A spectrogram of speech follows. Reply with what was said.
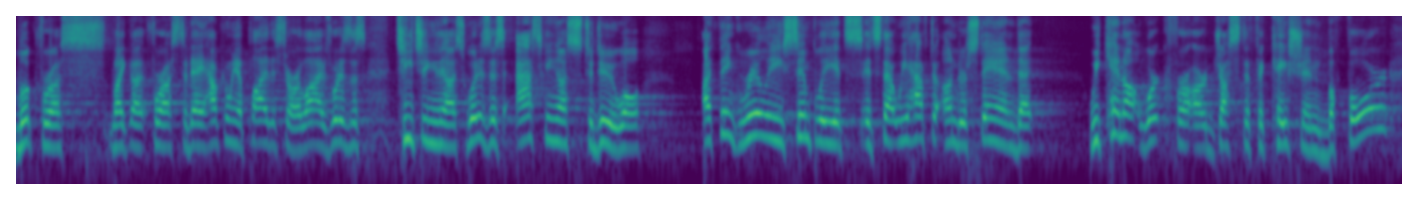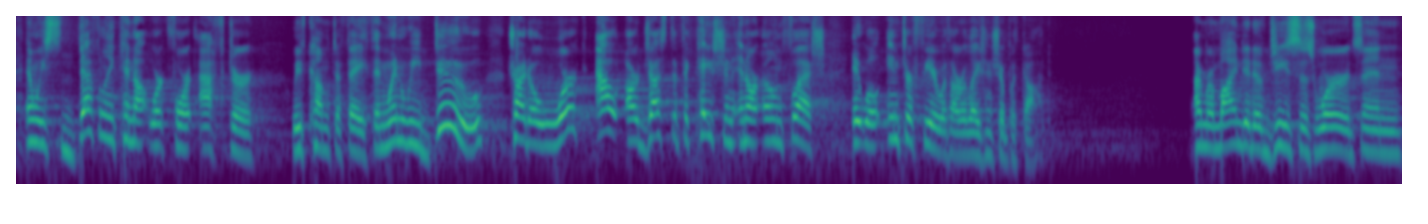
look for us like uh, for us today? How can we apply this to our lives? What is this teaching us? What is this asking us to do? Well, I think really simply it's, it's that we have to understand that we cannot work for our justification before, and we definitely cannot work for it after we've come to faith. And when we do try to work out our justification in our own flesh, it will interfere with our relationship with God. I'm reminded of Jesus' words in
